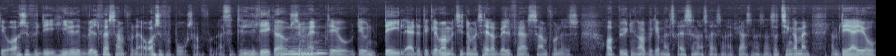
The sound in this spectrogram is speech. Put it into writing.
det er jo også fordi hele velfærdssamfundet er også forbrugssamfund. Altså det ligger jo mm. simpelthen, det er jo, det er jo en del af det, det glemmer man tit, når man taler om velfærdssamfundets opbygning op igennem 50'erne, 60'erne, 70'erne, og sådan, så tænker man, jamen, det er jo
